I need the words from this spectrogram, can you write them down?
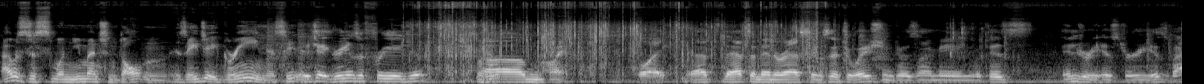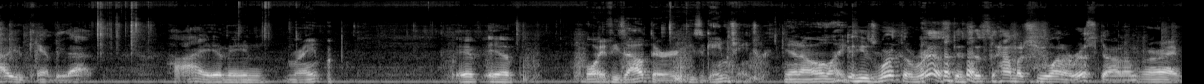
I was just when you mentioned Dalton, is AJ Green? Is he? AJ Green's a free agent. So Um, all right. Boy, that's that's an interesting situation because I mean, with his injury history, his value can't be that high. I mean, right. if if Boy, if he's out there, he's a game changer. You know, like he's worth the risk, it's just how much you want to risk on him. all right.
